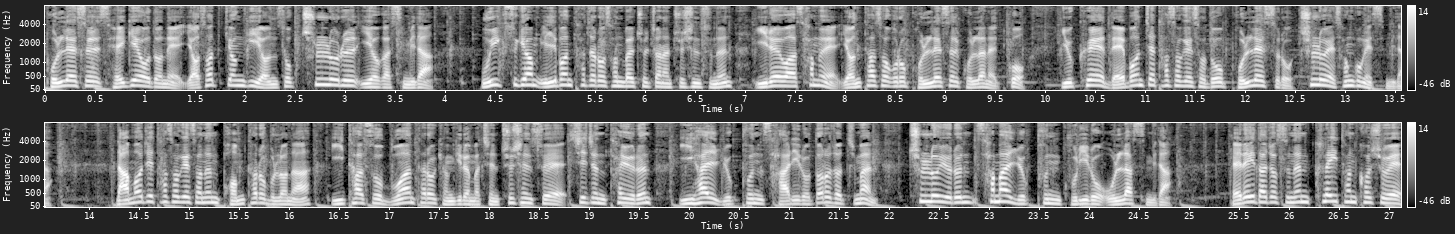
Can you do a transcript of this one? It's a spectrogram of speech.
볼넷을 3개 얻어내 6경기 연속 출루를 이어갔습니다. 우익수 겸 1번 타자로 선발 출전한 추신수는 1회와 3회 연타석으로 볼넷을 골라냈고 6회 네 번째 타석에서도 볼넷으로 출루에 성공했습니다. 나머지 타석에서는 범타로 물러나 2타수 무안타로 경기를 마친 추신수의 시즌 타율은 2할 6푼 4리로 떨어졌지만 출루율은 3할 6푼 9리로 올랐습니다. LA 다저스는 클레이턴 커쇼의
